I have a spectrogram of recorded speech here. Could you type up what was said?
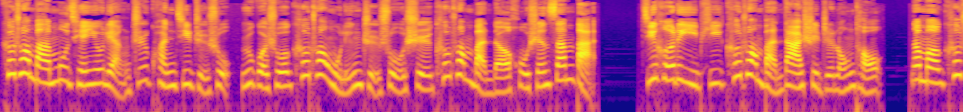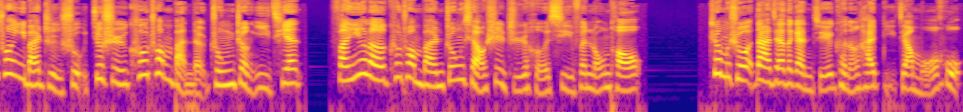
科创板目前有两只宽基指数，如果说科创五零指数是科创板的沪深三百，集合了一批科创板大市值龙头，那么科创一百指数就是科创板的中证一千。反映了科创板中小市值和细分龙头。这么说，大家的感觉可能还比较模糊，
